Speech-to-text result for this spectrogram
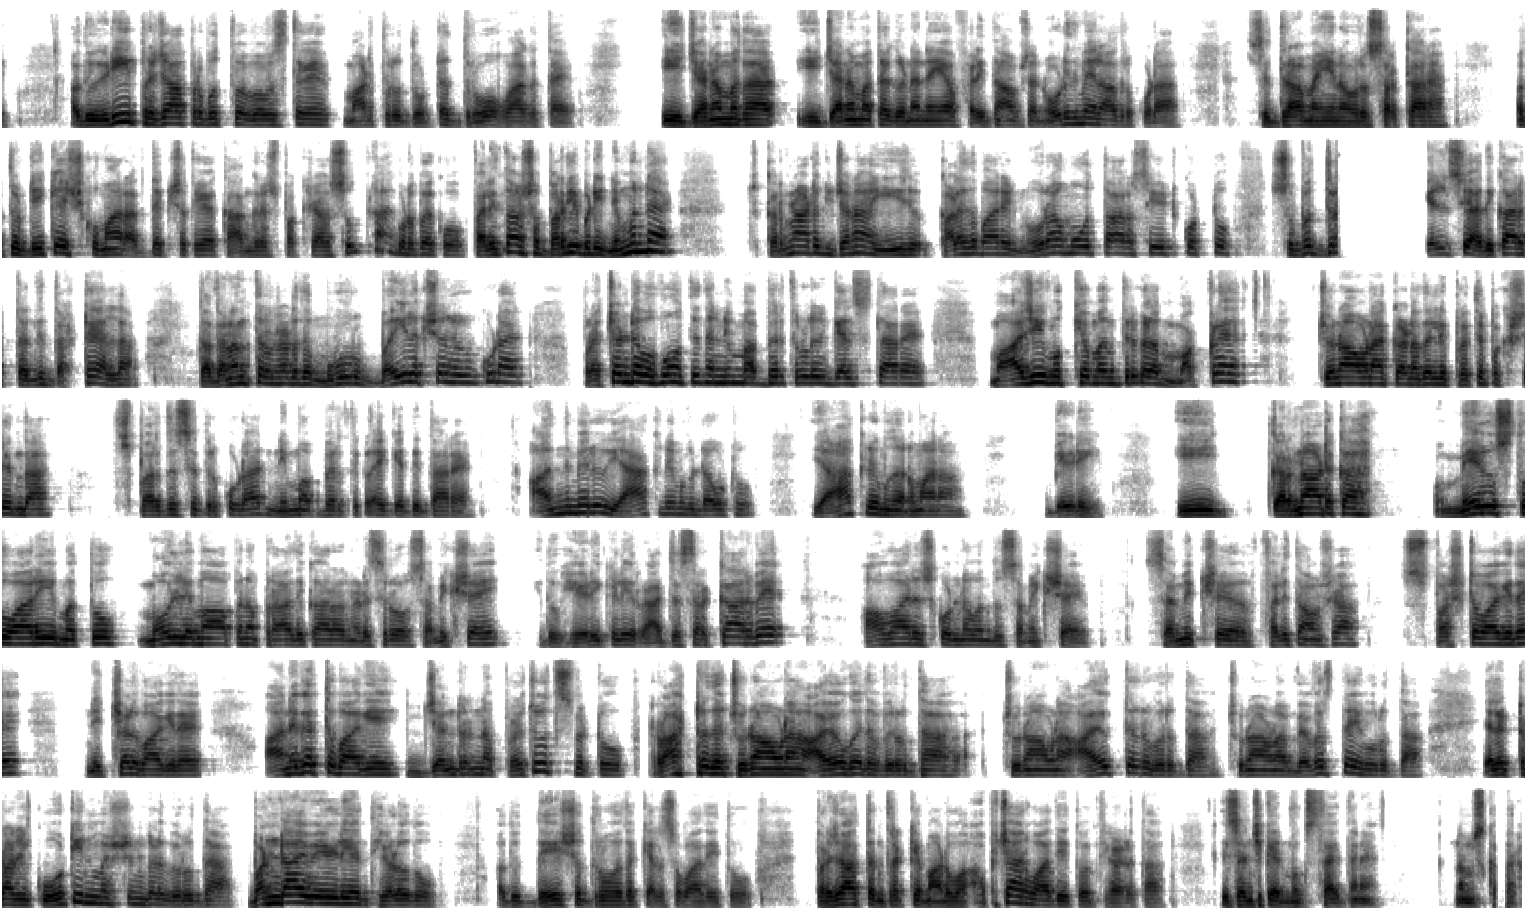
ಅದು ಇಡೀ ಪ್ರಜಾಪ್ರಭುತ್ವ ವ್ಯವಸ್ಥೆ ಮಾಡ್ತಿರೋ ದೊಡ್ಡ ದ್ರೋಹವಾಗುತ್ತೆ. ಈ ಜನಮತ ಈ ಜನಮತ ಗಣನೆಯ ಫಲಿತಾಂಶ ನೋಡಿದ ಮೇಲಾದ್ರೂ ಕೂಡ ಸಿದ್ದರಾಮಯ್ಯನವರ ಸರ್ಕಾರ ಮತ್ತು ಡಿ ಕೆ ಶಿವಕುಮಾರ್ ಅಧ್ಯಕ್ಷತೆಯ ಕಾಂಗ್ರೆಸ್ ಪಕ್ಷ ಸುಮ್ಮನೆ ಕೊಡಬೇಕು ಫಲಿತಾಂಶ ಬರಲಿ ಬಿಡಿ. ನಿಮ್ಮನ್ನೇ ಕರ್ನಾಟಕ ಜನ ಈ ಕಳೆದ ಬಾರಿ ನೂರ ಮೂವತ್ತಾರು ಸೀಟ್ ಕೊಟ್ಟು ಸುಭದ್ರ ಗೆಲ್ಸಿ ಅಧಿಕಾರಕ್ಕೆ ತಂದಿದ್ದಷ್ಟೇ ಅಲ್ಲ. ತದನಂತರ ನಡೆದ ಮೂರು ಬೈ ಎಲೆಕ್ಷನ್ಗಳು ಕೂಡ ಪ್ರಚಂಡ ಬಹುಮತದಿಂದ ನಿಮ್ಮ ಅಭ್ಯರ್ಥಿಗಳನ್ನು ಗೆಲ್ಲಿಸ್ತಾರೆ ಮಾಜಿ ಮುಖ್ಯಮಂತ್ರಿಗಳ ಮಕ್ಕಳೇ ಚುನಾವಣಾ ಕಣದಲ್ಲಿ ಪ್ರತಿಪಕ್ಷದಿಂದ ಸ್ಪರ್ಧಿಸಿದ್ರು ಕೂಡ ನಿಮ್ಮ ಅಭ್ಯರ್ಥಿಗಳೇ ಗೆದ್ದಿದ್ದಾರೆ. ಅಂದಮೇಲೂ ಯಾಕೆ ನಿಮಗೆ ಡೌಟು ಯಾಕೆ ನಿಮಗೆ ಅನುಮಾನ? ಬೇಡಿ. ಈ ಕರ್ನಾಟಕ ಮೇಲುಸ್ತುವಾರಿ ಮತ್ತು ಮೌಲ್ಯಮಾಪನ ಪ್ರಾಧಿಕಾರ ನಡೆಸಿರೋ ಸಮೀಕ್ಷೆ, ಇದು ಹೇಳಿ ಕೇಳಿ ರಾಜ್ಯ ಸರ್ಕಾರವೇ ಆವರಿಸಿಕೊಂಡ ಒಂದು ಸಮೀಕ್ಷೆ. ಸಮೀಕ್ಷೆಯ ಫಲಿತಾಂಶ ಸ್ಪಷ್ಟವಾಗಿದೆ, ನಿಚ್ಚಳವಾಗಿದೆ. ಅನಗತ್ಯವಾಗಿ ಜನರನ್ನ ಪ್ರಚೋದಿಸ್ಬಿಟ್ಟು ರಾಷ್ಟ್ರದ ಚುನಾವಣಾ ಆಯೋಗದ ವಿರುದ್ಧ ಚುನಾವಣಾ ಆಯುಕ್ತರ ವಿರುದ್ಧ, ಚುನಾವಣಾ ವ್ಯವಸ್ಥೆ ವಿರುದ್ಧ ಎಲೆಕ್ಟ್ರಾನಿಕ್ ವೋಟಿಂಗ್ ಮೆಷಿನ್ಗಳ ವಿರುದ್ಧ ಬಂಡಾಯ ವೇಳಿ ಅಂತ ಹೇಳೋದು ಅದು ದೇಶದ್ರೋಹದ ಕೆಲಸವಾದೀತು, ಪ್ರಜಾತಂತ್ರಕ್ಕೆ ಮಾಡುವ ಅಪಚಾರವಾದೀತು ಅಂತ ಹೇಳ್ತಾ ಈ ಸಂಚಿಕೆಯನ್ನು ಮುಗಿಸ್ತಾ ಇದ್ದೇನೆ. ನಮಸ್ಕಾರ.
